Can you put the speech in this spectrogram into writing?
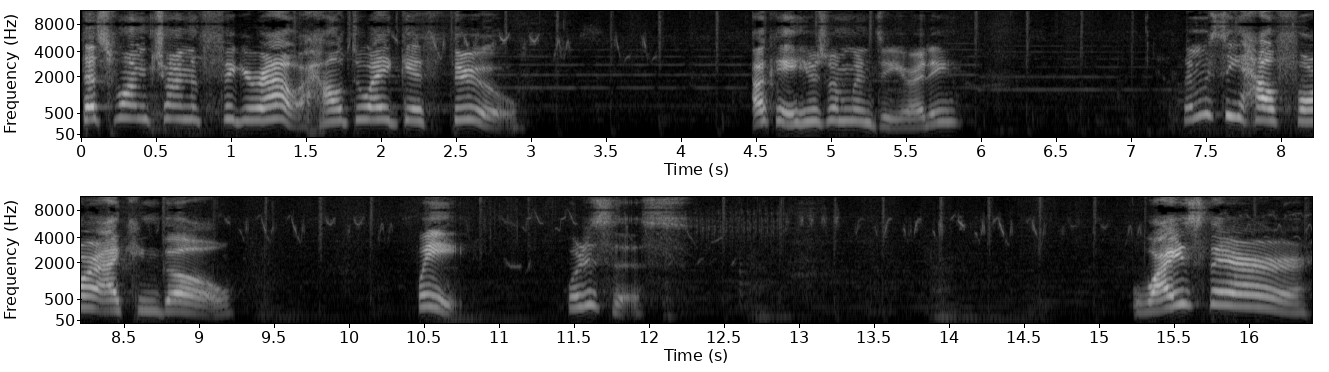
That's what I'm trying to figure out. How do I get through? Okay, here's what I'm gonna do. You ready? Let me see how far I can go. Wait, what is this? Why is there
